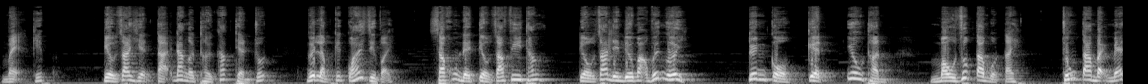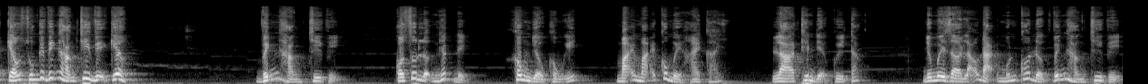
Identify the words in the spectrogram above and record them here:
Mẹ kiếp, Tiểu gia hiện tại đang ở thời khắc thiền chốt, Ngươi làm cái quái gì vậy? Sao không để tiểu gia phi thăng, Tiểu gia liền điều mạng với ngươi? Tuyên cổ, kiệt, yêu thần Mau giúp ta một tay. Chúng ta mạnh mẽ kéo xuống cái vĩnh hằng chi vị kia. Vĩnh hằng chi vị Có số lượng nhất định Không nhiều không ít Mãi mãi có 12 cái Là thiên địa quy tắc. Nhưng bây giờ lão đại muốn có được vĩnh hằng chi vị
